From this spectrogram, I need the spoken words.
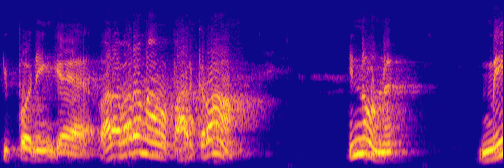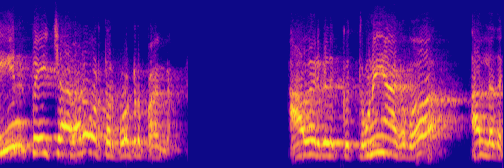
இப்போ நீங்க வர வர நாம பார்க்கிறோம். இன்னொன்னு மெயின் பேச்சாளரை ஒருத்தர் போட்டிருப்பாங்க. அவர்களுக்கு துணையாகவோ அல்லது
